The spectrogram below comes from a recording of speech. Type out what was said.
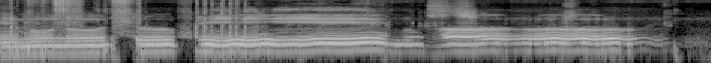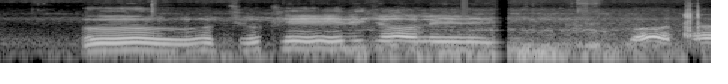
এমন তো প্রেম ও চোখের জলে। কথা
